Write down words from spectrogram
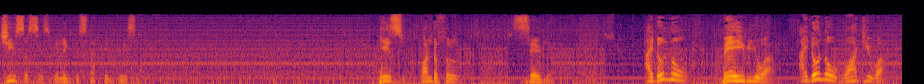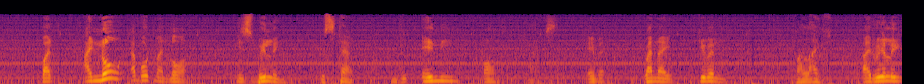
Jesus is willing to step into his life. He is wonderful Savior. I don't know where you are. I don't know what you are. But I know about my Lord. He's willing to step into any of lives. Amen. When I given my life, I really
